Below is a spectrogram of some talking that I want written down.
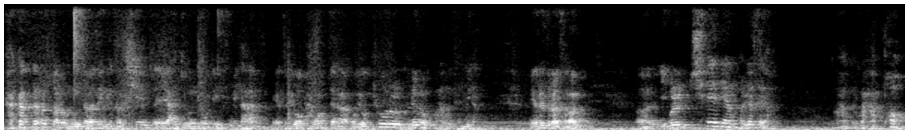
각각 따로따로 문제가 생겨서 TMJ에 안 좋은 경우도 있습니다. 그래서 이 방법대로 하고 이 표를 그려놓고 하면 됩니다. 예를 들어서 어, 입을 최대한 벌렸어요. 아 그러면 아파.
